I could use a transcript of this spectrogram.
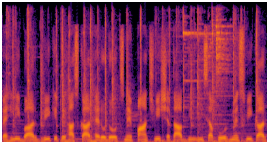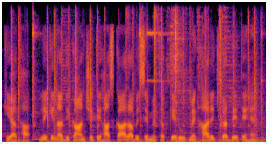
पहली बार ग्रीक इतिहासकार हेरोडोट्स ने पांचवी शताब्दी ईसा पूर्व में स्वीकार किया था, लेकिन अधिकांश इतिहासकार अब इसे मिथक के रूप में खारिज कर देते हैं।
